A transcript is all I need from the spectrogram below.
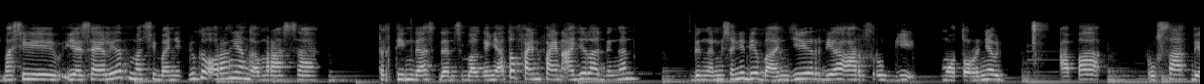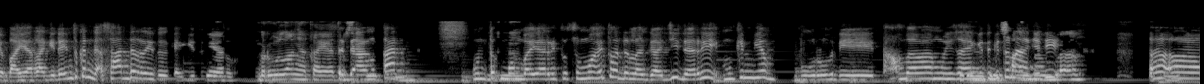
masih ya saya lihat masih banyak juga orang yang nggak merasa tertindas dan sebagainya atau fine fine aja lah dengan dengan misalnya dia banjir dia harus rugi motornya apa rusak dia bayar lagi. Dan itu kan nggak sadar itu kayak gitu ya, gitu. berulang ya kayak sedangkan untuk Benar. membayar itu semua itu adalah gaji dari mungkin dia buruh di tambang misalnya gitu gitu nah jadi uh, uh,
